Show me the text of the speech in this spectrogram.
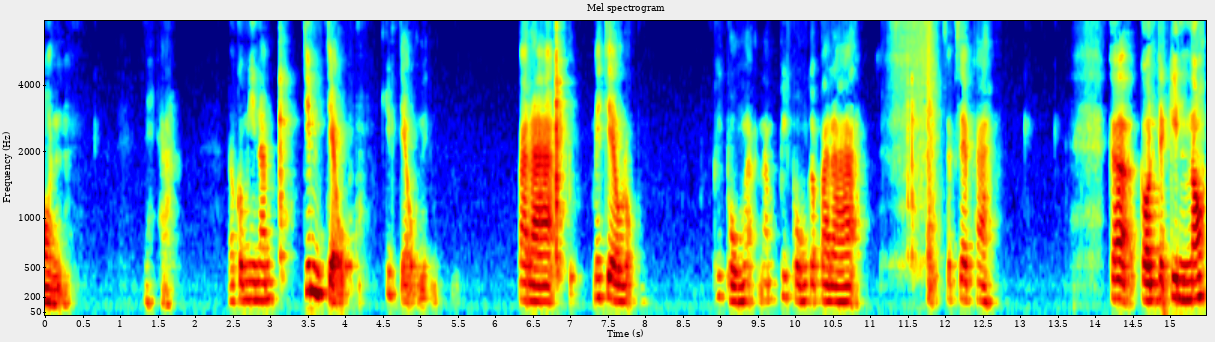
อ่อนนี่ค่ะ แล้วก็มีน้ำจิ้มแจ่วจิ้มแจ่วนี่ปลาร้าไม่แจ่วหรอกพริกผงอะน้ำพริกผงกับปลาร้าแซ่บๆค่ะ ก็ก่อนจะกินเนาะ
